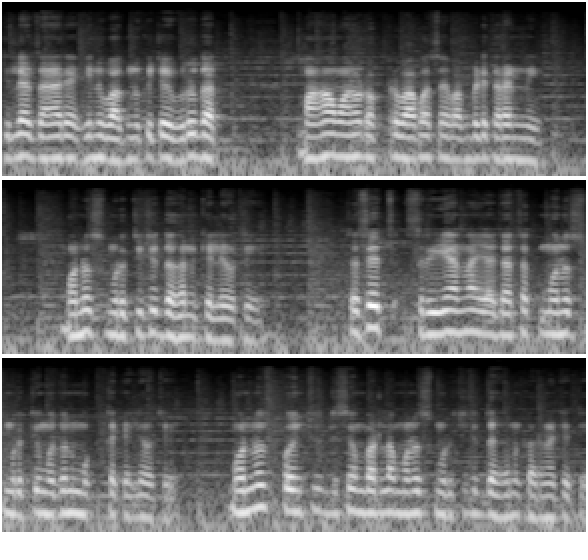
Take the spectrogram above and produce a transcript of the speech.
दिल्या जाणाऱ्या हिन वागणुकीच्या विरोधात महामानव डॉक्टर बाबासाहेब आंबेडकरांनी मनुस्मृतीचे दहन केले होते. तसेच स्त्रियांना या जातक मनुस्मृतीमधून मुक्त केले होते. म्हणूनच पंचवीस डिसेंबरला मनुस्मृतीचे दहन करण्यात येते.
